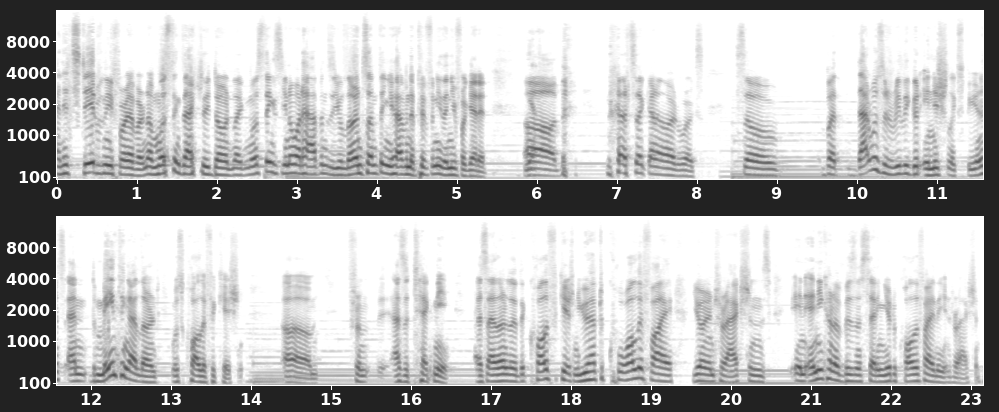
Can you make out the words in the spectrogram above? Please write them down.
and it stayed with me forever. No, most things actually don't. Like most things, you know what happens? You learn something, you have an epiphany, then you forget it. Yeah. Uh, that's like kind of how it works. So, but that was a really good initial experience, and the main thing I learned was qualification um, from as a technique. As I learned that the qualification, you have to qualify your interactions in any kind of business setting. You have to qualify the interaction.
